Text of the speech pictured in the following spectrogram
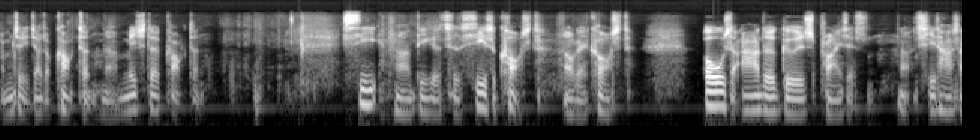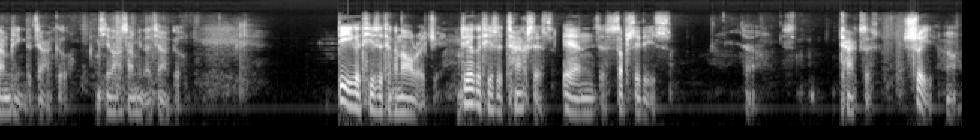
我们这里叫做 Cotton 啊，Mr. Cotton。C 啊，第一个词 C 是 cost，OK，cost。O 是 other goods prices 啊，其他商品的价格。其他商品的价格。第一个 T 是 technology，第二个 T 是 taxes and subsidies，啊，taxes 税啊，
